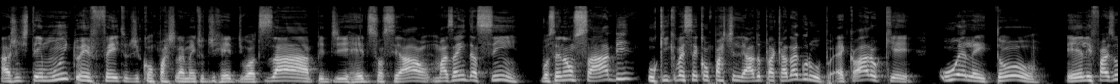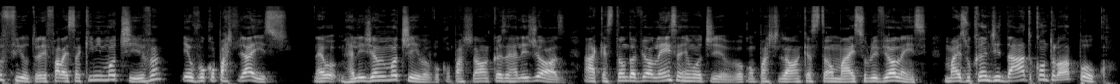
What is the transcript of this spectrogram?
a gente tem muito efeito de compartilhamento de rede de WhatsApp, de rede social, mas ainda assim, você não sabe o que, que vai ser compartilhado para cada grupo. É claro que o eleitor, ele faz o filtro, ele fala: Isso aqui me motiva, eu vou compartilhar isso. Né? Religião me motiva, vou compartilhar uma coisa religiosa. Ah, a questão da violência me motiva, vou compartilhar uma questão mais sobre violência. Mas o candidato controla pouco,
